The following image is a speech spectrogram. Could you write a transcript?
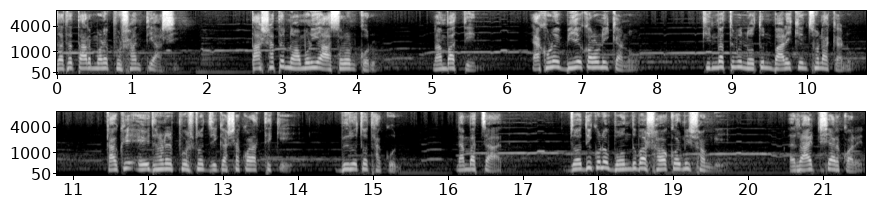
যাতে তার মনে প্রশান্তি আসে। তার সাথে নমনীয় আচরণ করুন। নাম্বার তিন এখনও বিয়ে করনি কেন? কিংবা তুমি নতুন বাড়ি কিনছো না কেন? কাউকে এই ধরনের প্রশ্ন জিজ্ঞাসা করার থেকে বিরত থাকুন। নাম্বার চার, যদি কোনো বন্ধু বা সহকর্মীর সঙ্গে রাইড শেয়ার করেন,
